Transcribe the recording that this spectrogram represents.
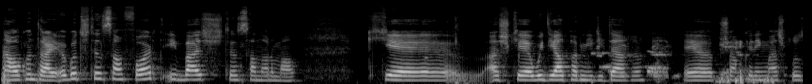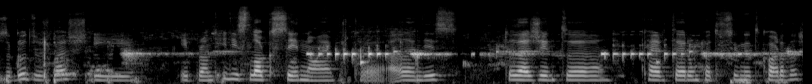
Não, ao contrário, agudo, extensão forte e baixo, extensão normal. Que é, acho que é o ideal para a minha guitarra. É puxar um bocadinho mais pelos agudos, os baixos e, e pronto. E disse logo sim, não é? Porque além disso, toda a gente quer ter um patrocínio de cordas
